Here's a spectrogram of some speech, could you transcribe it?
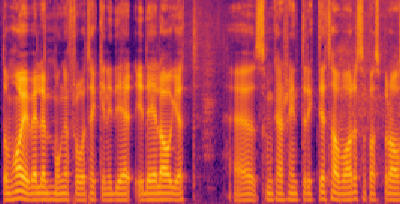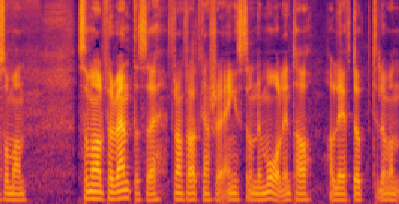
de har ju väldigt många frågetecken i det, i det laget. Eh, som kanske inte riktigt har varit så pass bra som man, som man hade förväntat sig. Framförallt kanske Engstrand i mål inte har, har levt upp till det man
